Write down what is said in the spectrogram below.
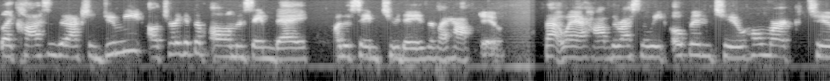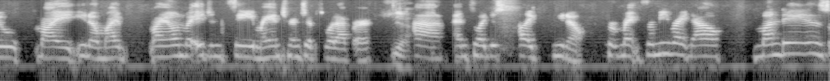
like classes that actually do meet, I'll try to get them all on the same day or the same two days if I have to. That way I have the rest of the week open to homework, to my, you know, my my own my agency, my internships, whatever. Yeah. Um, and so I just like, you know, for my, for me right now, Mondays,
